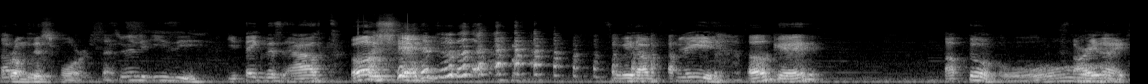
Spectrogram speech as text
Top from two. this four sense? It's really easy. You take this out. Oh shit. So we have three. okay. Top two. Oh. Starry Night.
